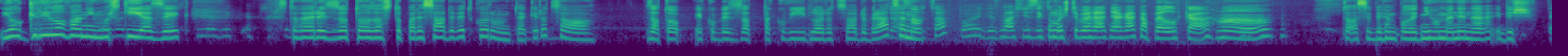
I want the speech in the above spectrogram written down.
jo, grilovaný mořský jazyk. Chřestové risotto za 159 korun, tak je docela za to, jakoby za takový jídlo docela dobrá To cena. asi docela v pohodě, zvlášť, že si k tomu ještě bude hrát nějaká kapelka. Aha. To asi během poledního menu ne, i když To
